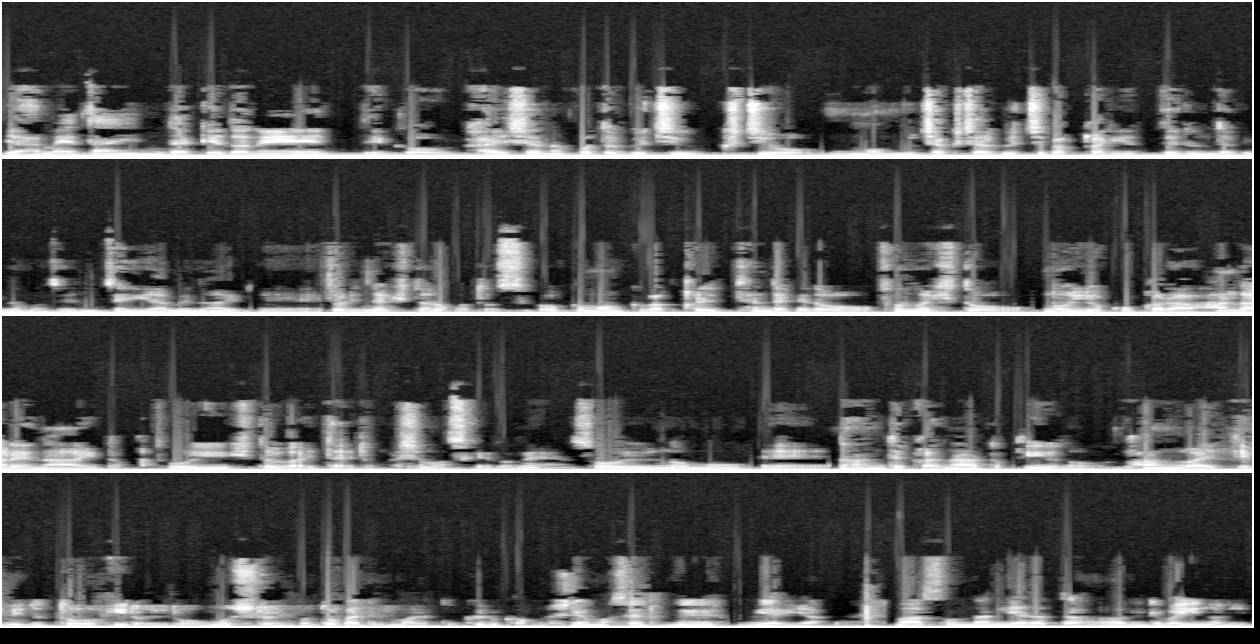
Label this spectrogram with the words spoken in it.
やめたいんだけどね、ってこう、会社のこと愚痴、口をもうむちゃくちゃ愚痴ばっかり言ってるんだけども全然やめない。えー一人の人のことすごく文句ばっかり言ってんだけど、その人の横から離れないとか、そういう人がいたりとかしますけどね。そういうのも、えーなんでかなというのを考えてみると、いろいろ面白いことが生まれてくるかもしれませんね。いやいや、まあそんなに嫌だったら離れればいいのにっ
